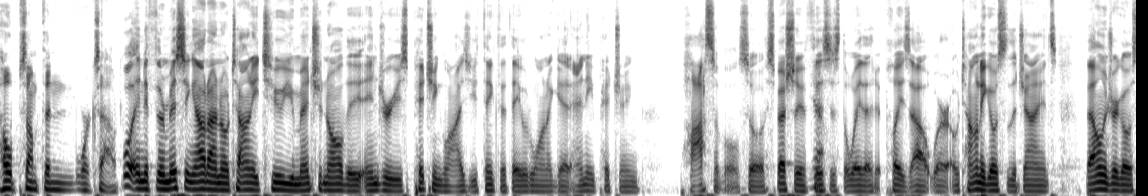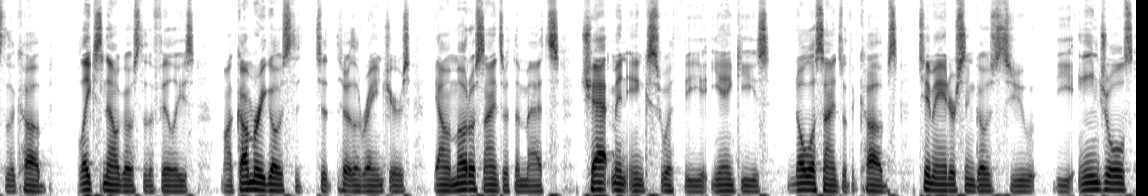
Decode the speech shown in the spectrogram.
hope something works out. Well, and if they're missing out on Ohtani too, you mentioned all the injuries pitching wise. You think that they would want to get any pitching possible. So especially if this is the way that it plays out, where Ohtani goes to the Giants, Bellinger goes to the Cubs, Blake Snell goes to the Phillies, Montgomery goes to, to, to the Rangers, Yamamoto signs with the Mets, Chapman inks with the Yankees, Nola signs with the Cubs, Tim Anderson goes to the Angels,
